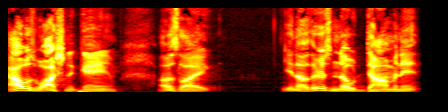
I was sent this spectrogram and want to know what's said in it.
I was watching the game. I was like, you know, there's no dominant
